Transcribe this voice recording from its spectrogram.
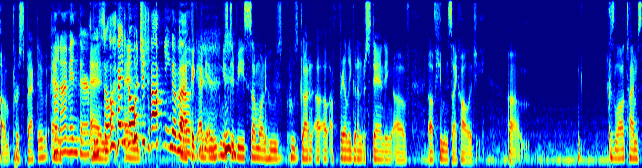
um, perspective. and, I'm in therapy, and- so I know and what you're talking about. I think and it needs to be someone who's who's got an, a, a fairly good understanding of of human psychology. Because a lot of times,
